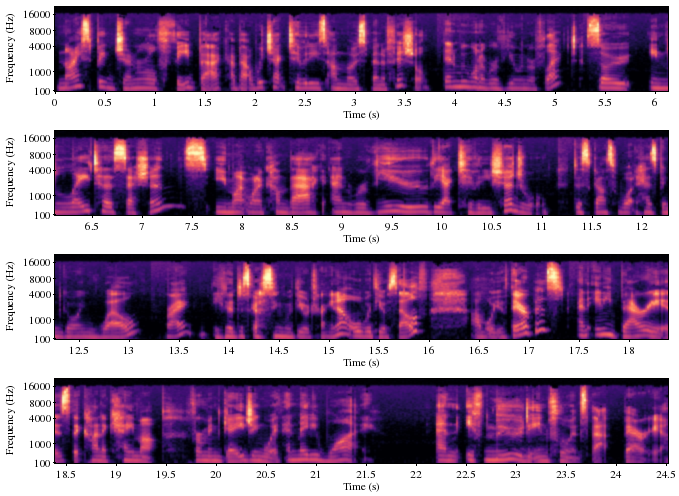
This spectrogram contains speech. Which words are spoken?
nice big general feedback about which activities are most beneficial. Then we want to review and reflect. So, in later sessions, you might want to come back and review the activity schedule, discuss what has been going well right? Either discussing with your trainer or with yourself um, or your therapist, and any barriers that kind of came up from engaging with, and maybe why. And if mood influenced that barrier,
